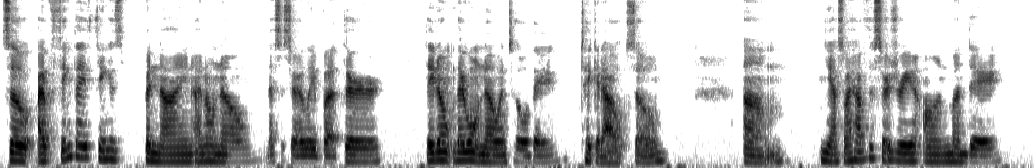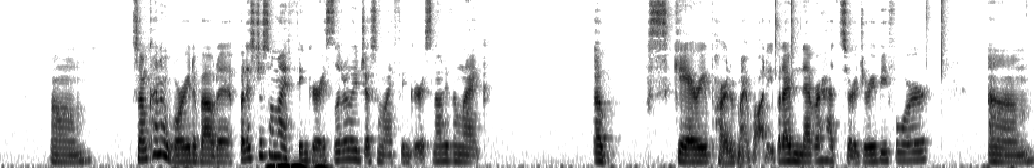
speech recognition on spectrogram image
so. I think they think it's benign. I don't know necessarily, but they're they don't they won't know until they take it out. So, um, yeah. So I have the surgery on Monday. Um, so I'm kind of worried about it, but it's just on my finger. It's literally just on my finger. It's not even like a scary part of my body, but I've never had surgery before. Um,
